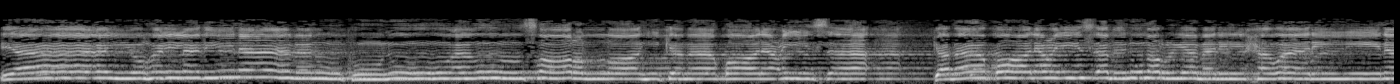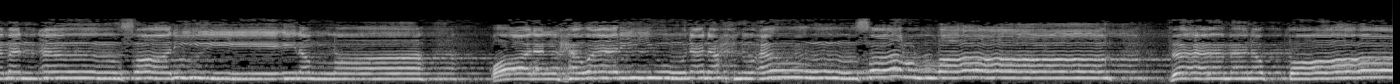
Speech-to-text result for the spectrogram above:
يا أيها الذين آمنوا كونوا أنصار الله كما قال عيسى كما قال عيسى ابن مريم للحواريين من أنصاري إلى الله؟ قال الحواريون نحن أنصار الله. فآمن الطائفة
